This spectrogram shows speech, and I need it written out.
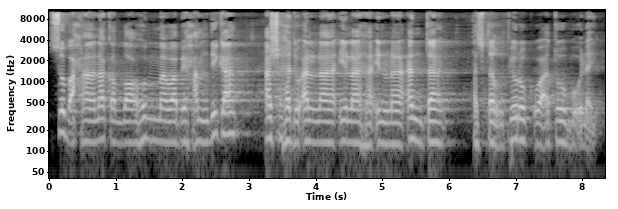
سبحانك اللهم وبحمدك أشهد أن لا إله إلا أنت أستغفرك وأتوب إليك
